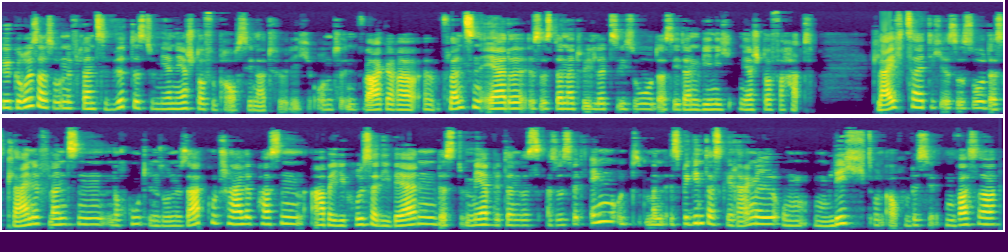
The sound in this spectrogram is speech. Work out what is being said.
je größer so eine Pflanze wird, desto mehr Nährstoffe braucht sie natürlich. Und in wagerer äh, Pflanzenerde ist es dann natürlich letztlich so, dass sie dann wenig Nährstoffe hat. Gleichzeitig ist es so, dass kleine Pflanzen noch gut in so eine Saatgutschale passen, aber je größer die werden, desto mehr wird dann das, also es wird eng und man, es beginnt das Gerangel um, um Licht und auch ein bisschen um Wasser.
